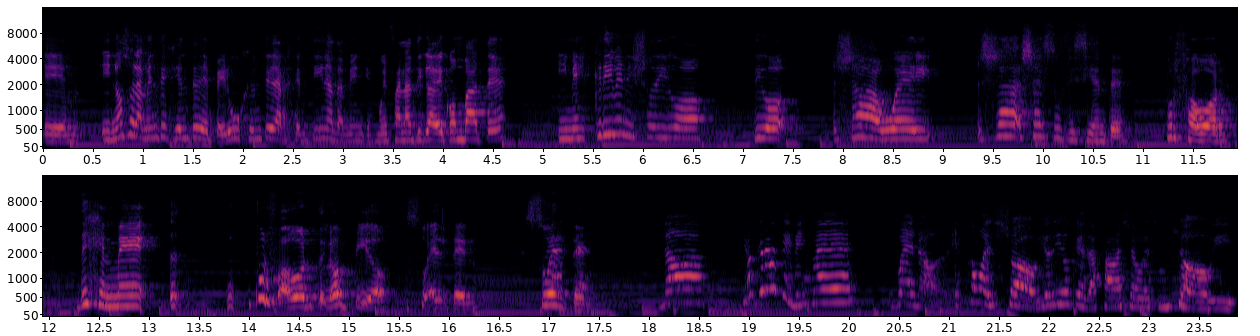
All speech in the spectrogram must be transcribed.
Em, y no solamente gente de Perú, gente de Argentina también, que es muy fanática de combate. Y me escriben y yo digo, digo, ya, güey, ya, ya es suficiente. Por favor, déjenme. Eh, por favor, te lo pido. Suelten. Suelten. No, yo creo que mis redes, bueno, es como el show. Yo digo que The Faba Show es un show y,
